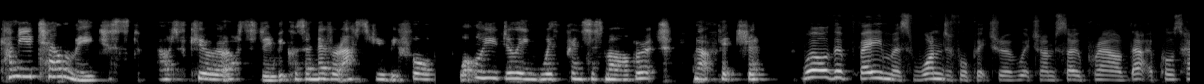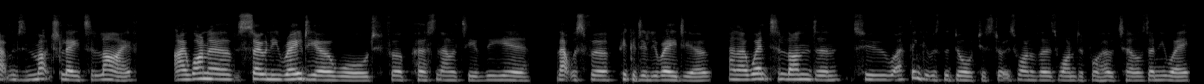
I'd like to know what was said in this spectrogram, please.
Can you tell me, just out of curiosity, because I never asked you before, what were you doing with Princess Margaret, in that picture? Well, the famous, wonderful picture of which I'm so proud, that of course happened in much later life. I won a Sony Radio Award for Personality of the Year. That was for Piccadilly Radio. And I went to London to, I think it was the Dorchester. It's one of those wonderful hotels anyway.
